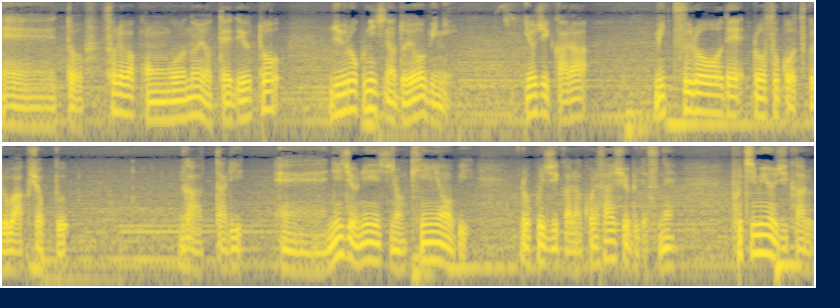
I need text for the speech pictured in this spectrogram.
えー、っとそれは今後の予定でいうと16日の土曜日に4時から蜜ろうでろうそくを作るワークショップがあったり、えー、22日の金曜日6時からこれ最終日ですね。プチミュージカル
